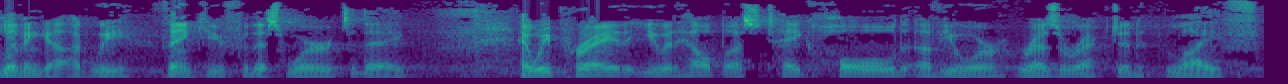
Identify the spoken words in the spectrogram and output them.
Living God, we thank you for this word today. And we pray that you would help us take hold of your resurrected life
